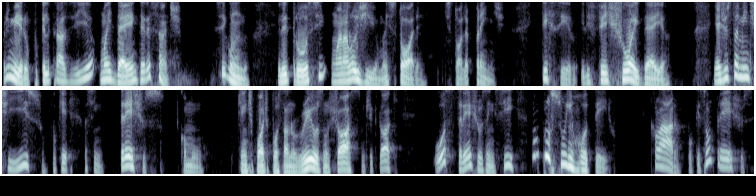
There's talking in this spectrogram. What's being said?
Primeiro, porque ele trazia uma ideia interessante. Segundo, ele trouxe uma analogia, uma história. História prende. Terceiro, ele fechou a ideia. E é justamente isso, porque, assim, trechos como que a gente pode postar no Reels, no Shorts, no TikTok, os trechos em si não possuem roteiro. Claro, porque são trechos,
